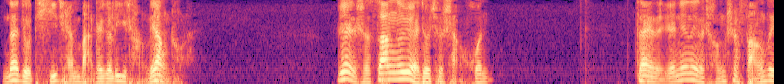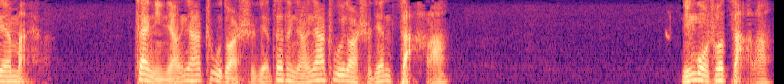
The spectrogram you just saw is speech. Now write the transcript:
那就提前把这个立场亮出来。认识三个月就去闪婚，在人家那个城市房子也买了，在你娘家住一段时间，在他娘家住一段时间咋了？您跟我说咋了？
